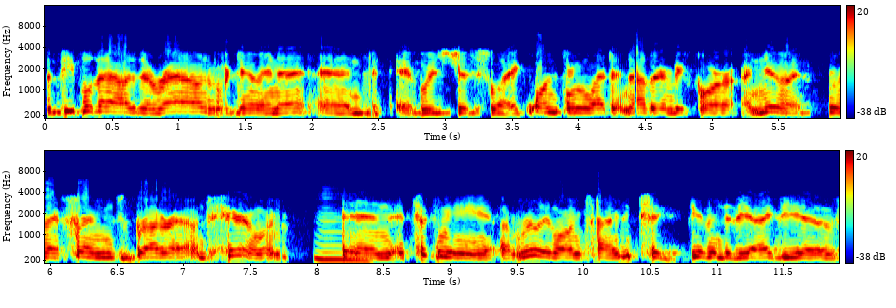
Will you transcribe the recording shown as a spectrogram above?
the people that I was around were doing it, and it was just like one thing led to another, and before I knew it, my friends brought around heroin. Mm. And it took me a really long time to give into the idea of,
